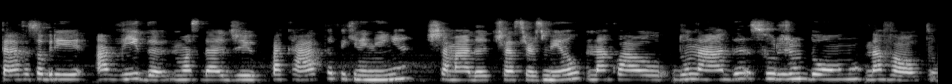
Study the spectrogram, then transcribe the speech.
Trata sobre a vida numa cidade pacata, pequenininha, chamada Chester's Mill, na qual, do nada, surge um domo na volta.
